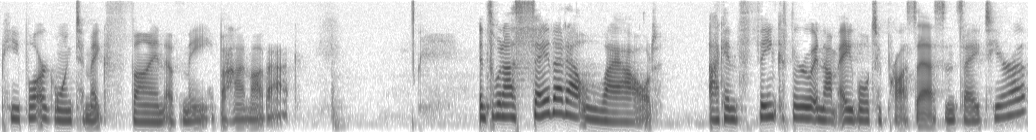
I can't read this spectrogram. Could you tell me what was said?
People are going to make fun of me behind my back. And so when I say that out loud, I can think through and I'm able to process and say, Tara,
